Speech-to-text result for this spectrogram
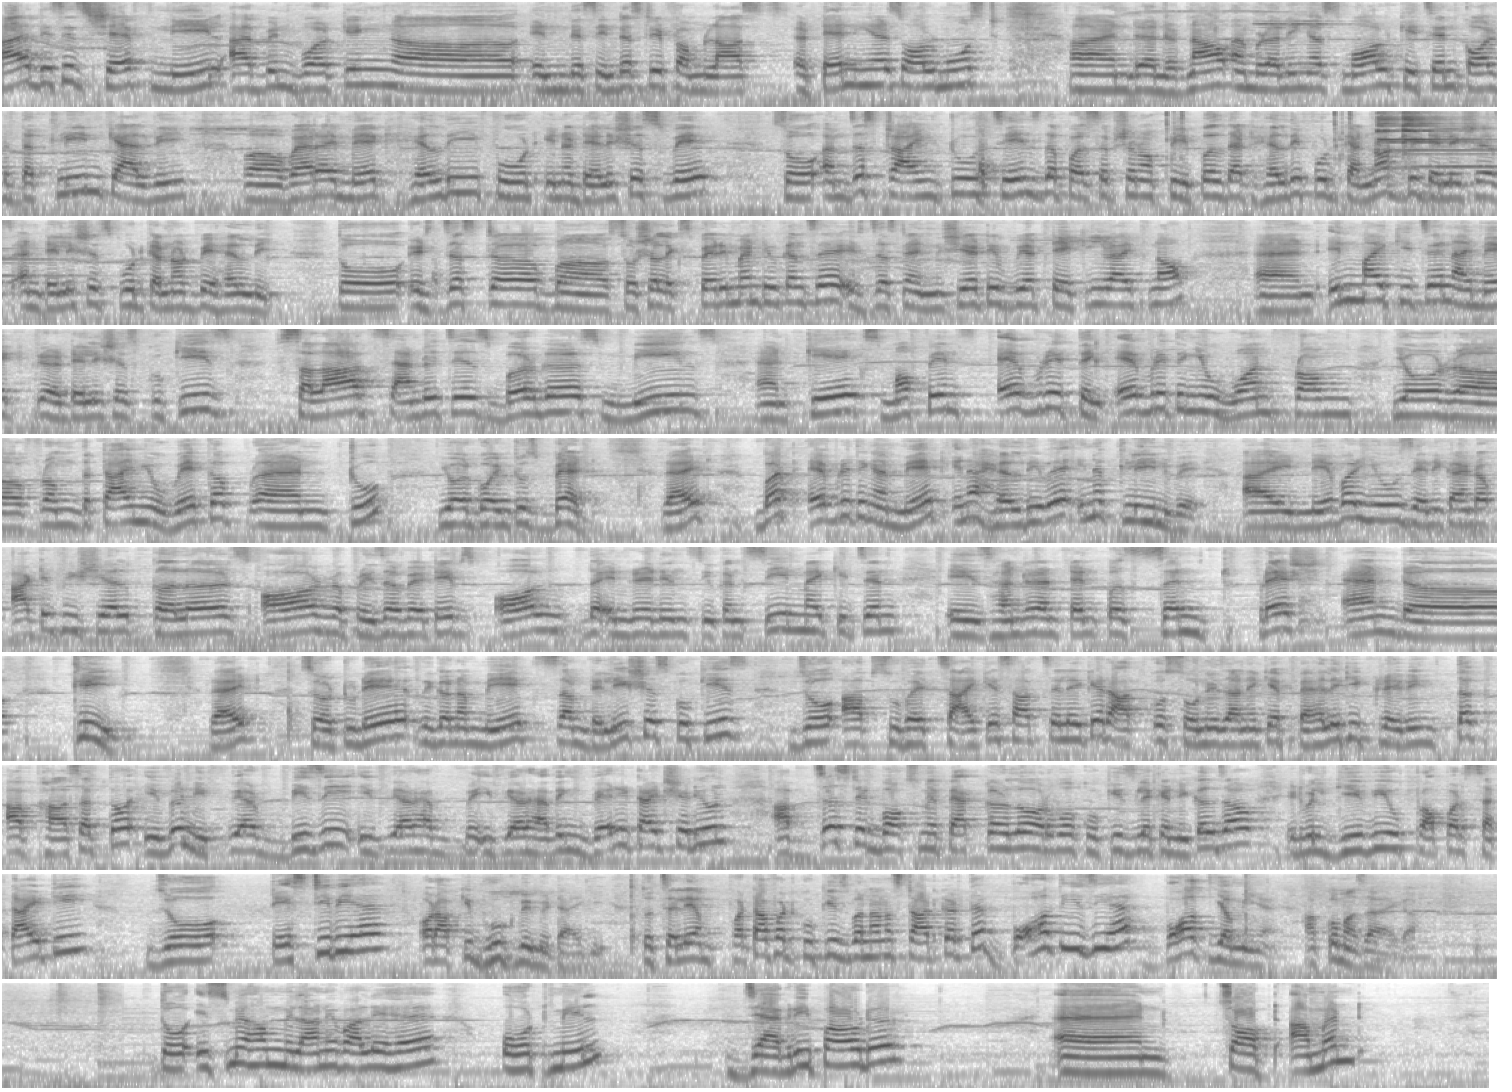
Hi, this is Chef Neil. I've been working uh, in this industry from last uh, 10 years almost and uh, now I'm running a small kitchen called The Clean Calorie uh, where I make healthy food in a delicious way. So I'm just trying to change the perception of people that healthy food cannot be delicious and delicious food cannot be healthy. So it's just a uh, social experiment you can say. It's just an initiative we are taking right now and in my kitchen I make uh, delicious cookies, salads, sandwiches, burgers, meals and cakes, muffins, everything, everything you want from your uh, from the time you wake up and to you are going to bed right? But everything i make in a healthy way in a clean way. I never use any kind of artificial colors or preservatives. All the ingredients you can see in my kitchen is 110% fresh and uh, clean right so today we gonna make some delicious cookies जो आप सुबह चाय के साथ से लेके रात को सोने जाने के पहले की क्रेविंग तक आप खा सकते हो। Even if you are busy if you are if you are having very tight schedule आप जस्ट एक बॉक्स में पैक कर लो और वो कुकीज़ लेके निकल जाओ। It will give you proper satiety जो टेस्टी भी है और आपकी भूख भी मिटाएगी। तो चलिए हम फटाफट कुकीज़ बनाना स्टार्ट करते हैं। बहुत ईजी है, बहुत यमी है। आपको मज़ा आएगा। तो इसमें हम मिलाने वाले हैं oatmeal jaggery powder and chopped almond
